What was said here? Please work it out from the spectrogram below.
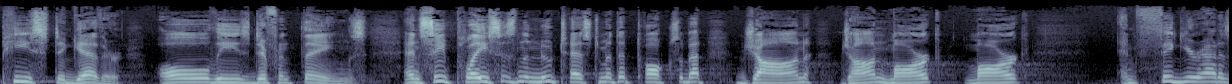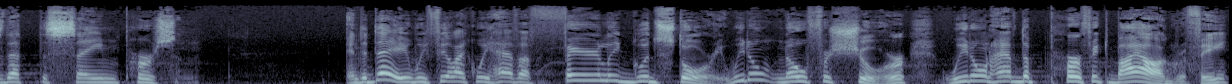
piece together all these different things and see places in the New Testament that talks about John, John Mark, Mark, and figure out is that the same person? And today we feel like we have a fairly good story. We don't know for sure. We don't have the perfect biography,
